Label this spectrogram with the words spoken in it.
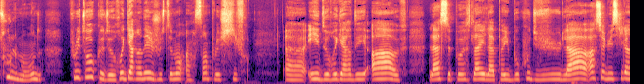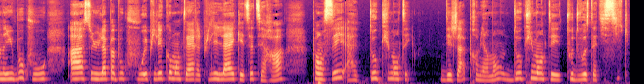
tout le monde, plutôt que de regarder justement un simple chiffre euh, et de regarder ah là ce post là il a pas eu beaucoup de vues. Là ah celui-ci il en a eu beaucoup. Ah celui-là pas beaucoup et puis les commentaires et puis les likes etc pensez à documenter. Déjà premièrement documenter toutes vos statistiques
